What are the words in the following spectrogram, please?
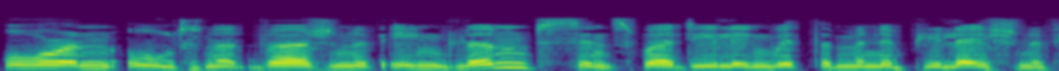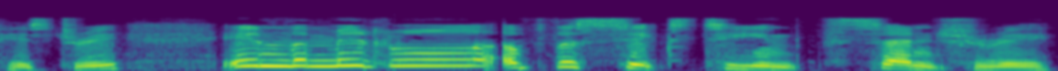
or an alternate version of England, since we're dealing with the manipulation of history, in the middle of the 16th century.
